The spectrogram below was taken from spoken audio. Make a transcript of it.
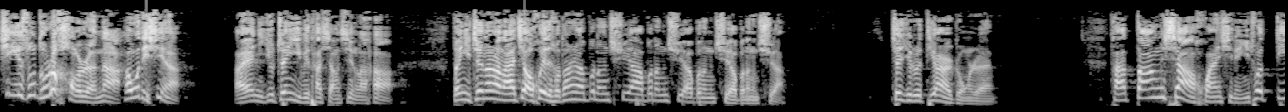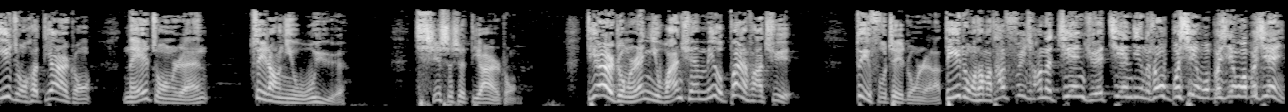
信耶稣都是好人呐，啊，我得信啊。哎呀，你就真以为他相信了哈？等你真的让他教会的时候，当然不能去啊，不能去啊，不能去啊，不能去啊。这就是第二种人，他当下欢喜的。你说第一种和第二种哪种人最让你无语？其实是第二种。第二种人，你完全没有办法去对付这种人了。第一种他妈，他非常的坚决、坚定的说：“我不信，我不信，我不信，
